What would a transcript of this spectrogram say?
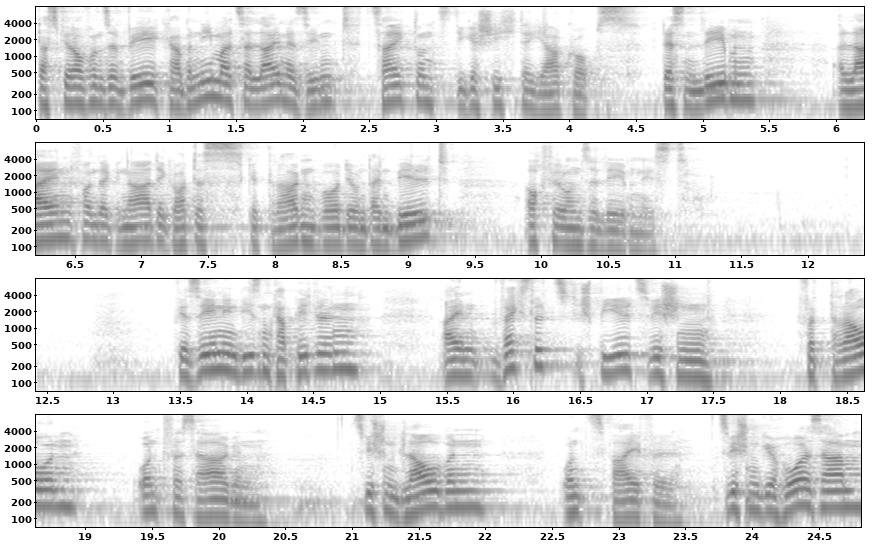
Dass wir auf unserem Weg aber niemals alleine sind, zeigt uns die Geschichte Jakobs, dessen Leben allein von der Gnade Gottes getragen wurde und ein Bild auch für unser Leben ist. Wir sehen in diesen Kapiteln ein Wechselspiel zwischen Vertrauen und Versagen, zwischen Glauben und Zweifel, zwischen Gehorsam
